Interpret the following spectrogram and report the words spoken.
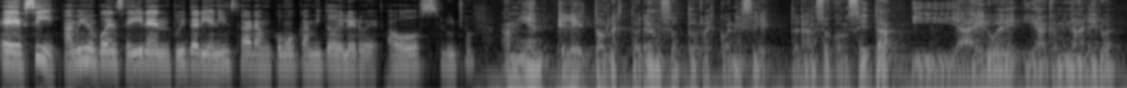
Eh, sí, a mí me pueden seguir en Twitter y en Instagram como Camito del Héroe. ¿A vos, Lucho? A mí en L Torres Toranzo, Torres con S, Toranzo con Z, y a Héroe y a Camino del Héroe.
